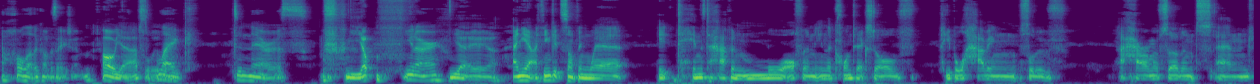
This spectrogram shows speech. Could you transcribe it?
a whole other conversation. Oh yeah, absolutely. Like, Daenerys, yep. you know? Yeah, yeah, yeah. And yeah, I think it's something where it tends to happen more often in the context of people having sort of a harem of servants and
